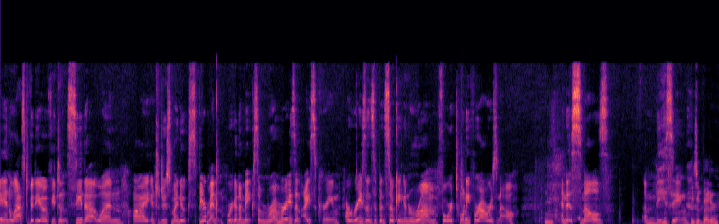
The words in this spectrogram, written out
In last video, if you didn't see that one, I introduced my new experiment. We're gonna make some rum raisin ice cream. Our raisins have been soaking in rum for 24 hours now. Ooh. And it smells amazing. Is it better?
